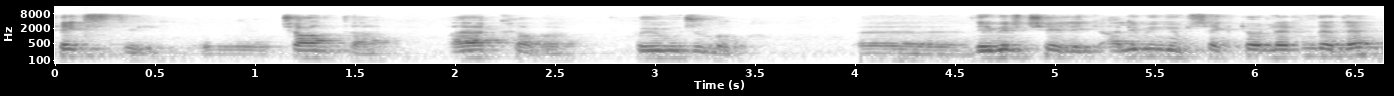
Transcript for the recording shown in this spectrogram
tekstil, e, çanta, ayakkabı, kuyumculuk, e, demir çelik, alüminyum sektörlerinde de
